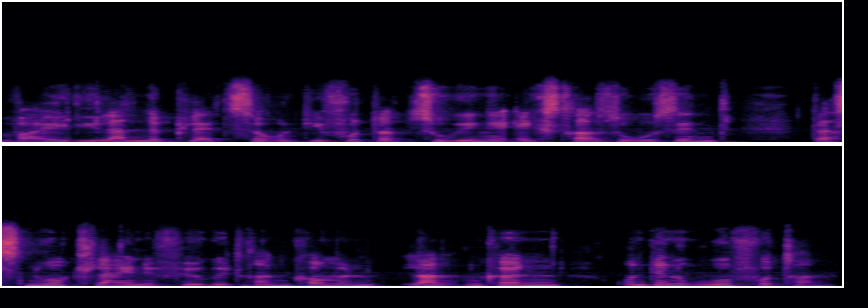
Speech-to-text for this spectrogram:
weil die Landeplätze und die Futterzugänge extra so sind, dass nur kleine Vögel drankommen, landen können und in Ruhe futtern.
